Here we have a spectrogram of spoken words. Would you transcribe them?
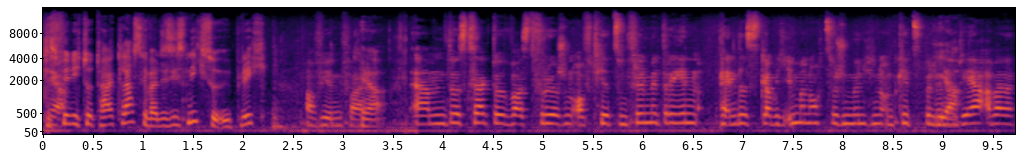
Das Ja. finde ich total klasse, weil das ist nicht so üblich. Auf jeden Fall. Ja. Ähm, du hast gesagt, du warst früher schon oft hier zum Filme drehen, pendelst, glaube ich, immer noch zwischen München und Kitzbühel hin Ja. und her. Aber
